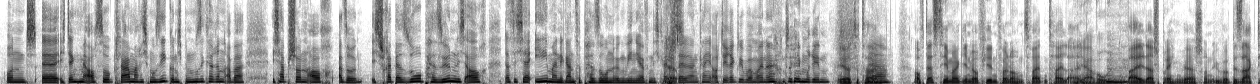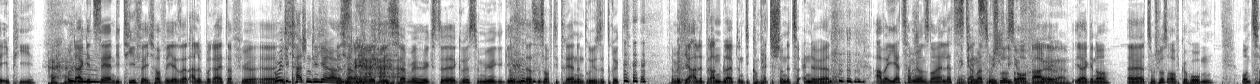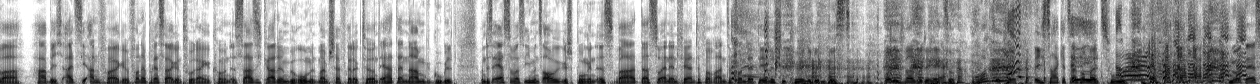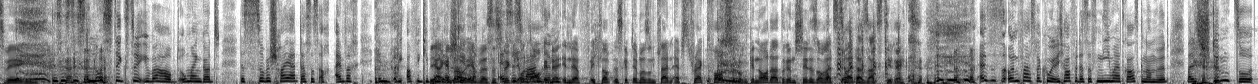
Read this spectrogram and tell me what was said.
Und äh, ich denke mir auch so, klar mache ich Musik und ich bin Musikerin, aber ich habe schon auch, also ich schreibe ja so persönlich auch, dass ich ja eh meine ganze Person irgendwie in die Öffentlichkeit Ja. stelle. Dann kann ich auch direkt über meine Themen reden. Ja, total. Ja. Auf das Thema gehen wir auf jeden Fall noch im zweiten Teil ein. Jawohl. Mhm. Weil da sprechen wir schon über besagte EP. Und da geht es sehr in die Tiefe. Ich hoffe, ihr seid alle bereit dafür. Äh, Holt die ich, Taschentücher raus. Ich habe mir wirklich, ich habe mir höchste, größte Mühe gegeben, dass es auf die Tränendrüse drückt, damit ihr alle dran bleibt und die komplette Stunde zu Ende hört. Aber jetzt haben wir uns noch ein letztes Eine Thema ganz zum Schluss auf, Frage, äh, ja. ja genau, äh, zum Schluss aufgehoben. Und zwar habe ich, als die Anfrage von der Presseagentur reingekommen ist, saß ich gerade im Büro mit meinem Chefredakteur und er hat deinen Namen gegoogelt und das erste, was ihm ins Auge gesprungen ist, war, dass du eine entfernte Verwandte von der dänischen Königin bist. Und ich war so direkt so, what? Okay, ich sag jetzt einfach mal zu. Nur deswegen. Das ist das Lustigste überhaupt. Oh mein Gott, das ist so bescheuert, dass es auch einfach in, auf Ja, Wikipedia genau, steht. eben. Es ist Es wirklich, ist und auch in der, Wahnsinn. in der, ich glaube, es gibt immer so einen kleinen Abstract-Vorstellung. genau da drin steht es auch als zweiter Satz direkt. Es ist unfassbar cool. Ich hoffe, dass das niemals rausgenommen wird, weil es stimmt so,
